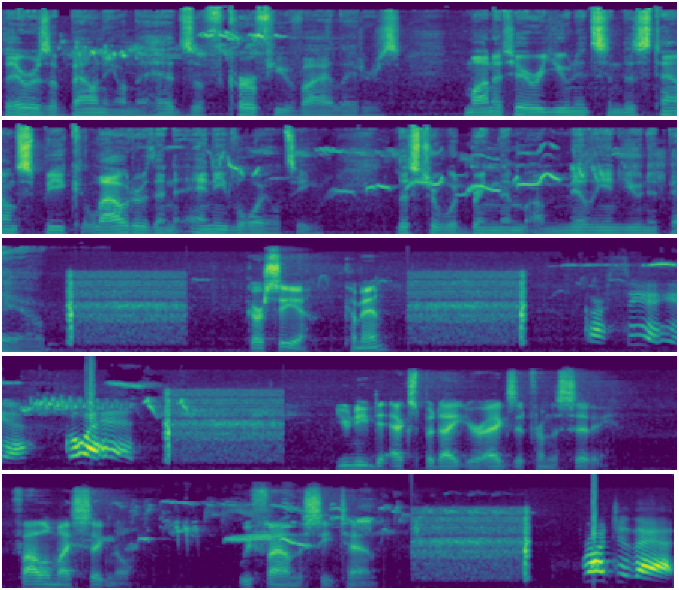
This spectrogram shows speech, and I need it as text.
there is a bounty on the heads of curfew violators. Monetary units in this town speak louder than any loyalty. Lister would bring them a million unit payout. Garcia, come in. Garcia here. Go ahead. You need to expedite your exit from the city. Follow my signal. We found the C 10. Roger that.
